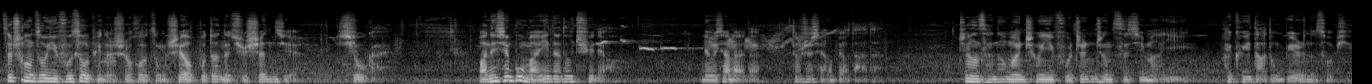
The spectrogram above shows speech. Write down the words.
在创作一幅作品的时候，总是要不断的去删减、修改，把那些不满意的都去掉，留下来的都是想要表达的，这样才能完成一幅真正自己满意，还可以打动别人的作品。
